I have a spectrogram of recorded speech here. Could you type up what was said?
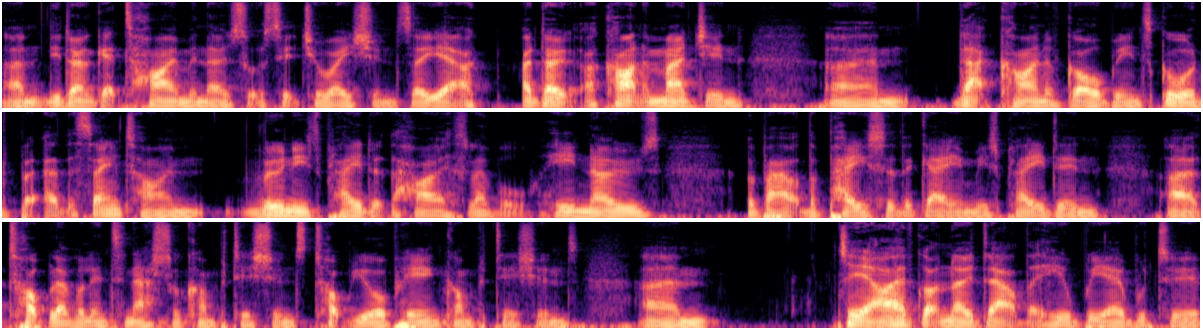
Um, you don't get time in those sort of situations. So yeah, I, I don't, I can't imagine um, that kind of goal being scored. But at the same time, Rooney's played at the highest level. He knows about the pace of the game. He's played in uh, top level international competitions, top European competitions. Um, so yeah, I've got no doubt that he'll be able to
